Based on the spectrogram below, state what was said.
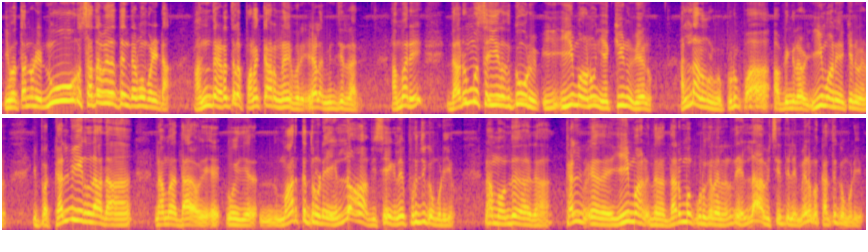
இவன் தன்னுடைய நூறு சதவீதத்தையும் தர்மம் பண்ணிட்டான். அந்த இடத்துல பணக்காரனை இவர் ஏழை மிஞ்சிடுறாரு. அது மாதிரி தர்மம் செய்கிறதுக்கும் ஒரு ஈமானும் எக்கீனும் வேணும். அல்லாஹ் நம்மளுக்கு கொடுப்பா அப்படிங்கிற ஒரு ஈமானும் எக்கீனும் வேணும். இப்போ கல்வி இருந்தால் தான் நம்ம த மார்க்கத்தினுடைய எல்லா விஷயங்களையும் புரிஞ்சுக்க முடியும். நம்ம வந்து கல் கல்வி ஈமான் இந்த தர்மம் கொடுக்குறதுலேருந்து எல்லா விஷயத்துலையுமே நம்ம கற்றுக்க முடியும்.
